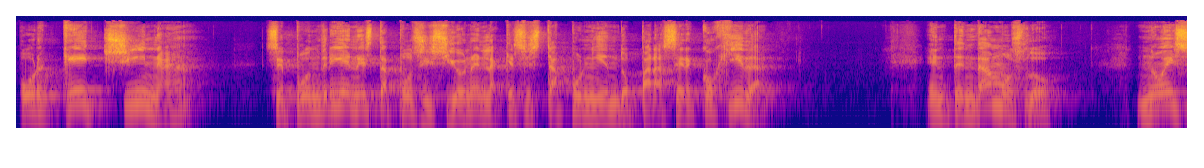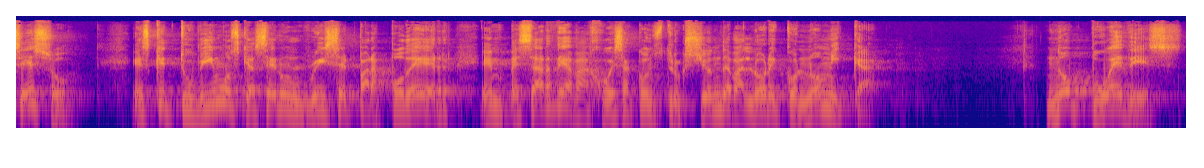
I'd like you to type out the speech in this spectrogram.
¿Por qué China se pondría en esta posición en la que se está poniendo para ser cogida. Entendámoslo, no es eso. Es que tuvimos que hacer un reset para poder empezar de abajo esa construcción de valor económica. No puedes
